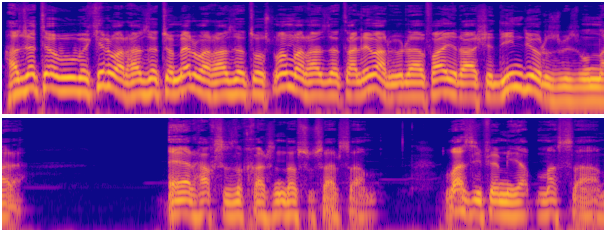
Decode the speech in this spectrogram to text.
Hazreti Ebu Bekir var, Hazreti Ömer var, Hazreti Osman var, Hazreti Ali var. Hülefai Raşidin diyoruz biz bunlara. Eğer haksızlık karşısında susarsam, vazifemi yapmazsam,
